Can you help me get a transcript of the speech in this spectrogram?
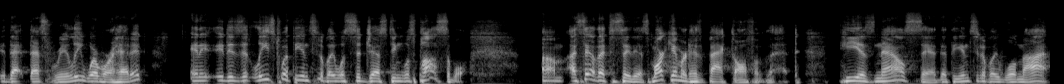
that that's really where we're headed, and it, it is at least what the NCAA was suggesting was possible. Um, I say all that to say this: Mark Emmert has backed off of that. He has now said that the NCAA will not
